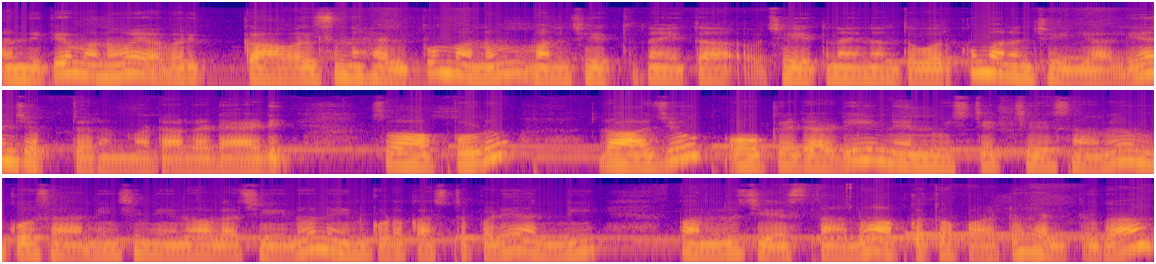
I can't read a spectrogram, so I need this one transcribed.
అందుకే మనం ఎవరికి కావాల్సిన హెల్ప్ మనం మన చేతనైత చేతనైనంత వరకు మనం చెయ్యాలి అని చెప్తారనమాట వాళ్ళ డాడీ. సో అప్పుడు రాజు ఓకే డాడీ నేను మిస్టేక్ చేశాను ఇంకోసారి నుంచి నేను అలా చేయను నేను కూడా కష్టపడి అన్ని పనులు చేస్తాను అక్కతో పాటు హెల్ప్గా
